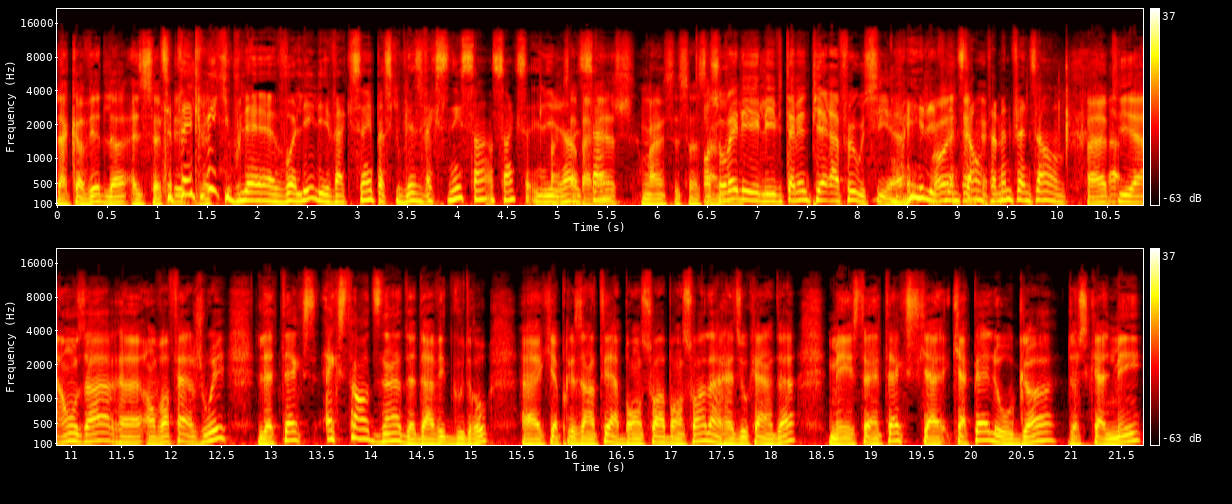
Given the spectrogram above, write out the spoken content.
La COVID là, elle se C'est peut-être lui qui voulait voler les vaccins parce qu'il voulait se vacciner sans, sans que les gens le sachent. Ouais, c'est ça. On surveille les, les, vitamines pierre à feu aussi. Hein? Oui, les ouais. vitamines. Euh, ah. Puis à 11 heures, euh, on va faire jouer le texte extraordinaire de David Goudreau euh, qui a présenté à Bonsoir Bonsoir la Radio Canada. Mais c'est un texte qui, qui, appelle aux gars de se calmer,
